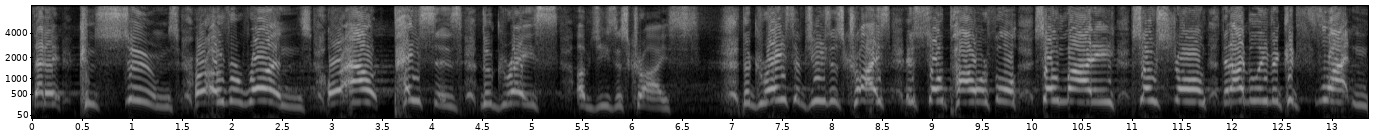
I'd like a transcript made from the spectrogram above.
that it consumes or overruns or outpaces the grace of Jesus Christ. The grace of Jesus Christ is so powerful, so mighty, so strong that I believe it could flatten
